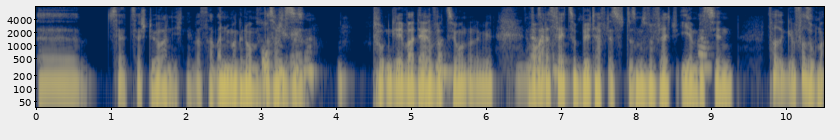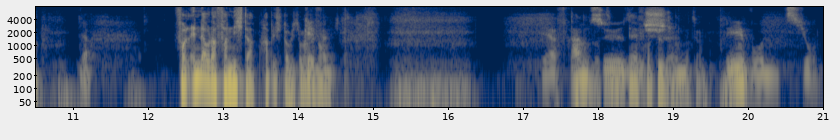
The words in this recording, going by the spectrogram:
äh, Zerstörer nicht. Nee, was hat man immer genommen? Totengräber? Das war diese Totengräber der Revolution oder irgendwie. Ja, Wobei das vielleicht zu so bildhaft ist. Das müssen wir vielleicht ihr ein bisschen. Versuch mal. Ja. Vollender oder Vernichter, habe ich, glaube ich, immer okay, genommen. Vernichter. Der französische, der französische Revolution. Revolution.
